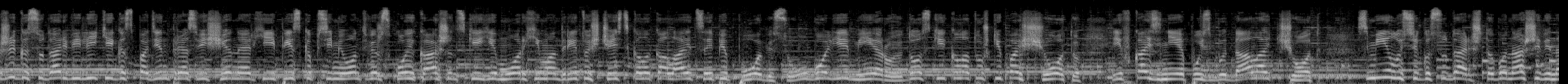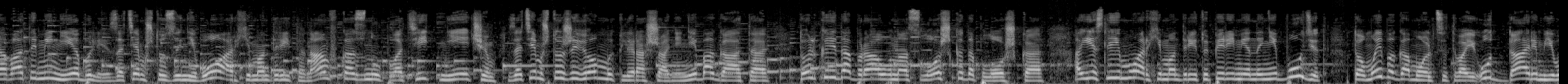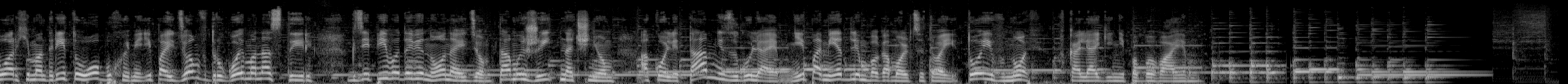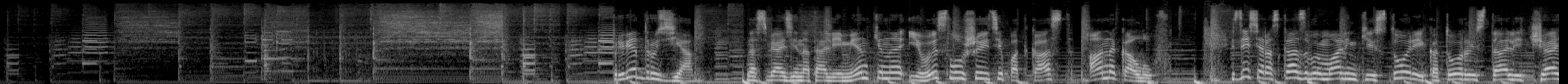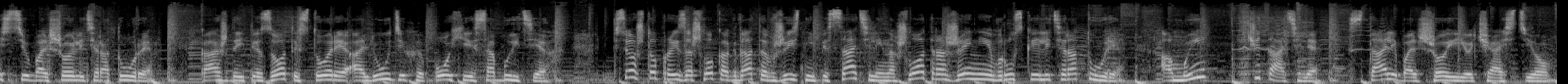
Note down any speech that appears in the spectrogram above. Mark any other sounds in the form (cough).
Скажи, государь великий, господин преосвященный архиепископ Симеон Тверской, Кашинский, ему архимандриту счесть колокола и цепи по весу, уголье мерую, доски и колотушки по счету, и в казне пусть бы дал отчет. Смилуйся, государь, чтобы наши виноватыми не были, за тем, что за него, архимандрита, нам в казну платить нечем, за тем, что живем мы, клерошане, небогато, только и добра у нас ложка да плошка. А если ему, архимандриту, перемены не будет, то мы, богомольцы твои, ударим его, архимандриту, обухами и пойдем в другой монастырь, где пиво да вино найдем, там и жить начнем. А коли там не загуляем, не помедлим, богомольцы твои, то и вновь в коляге не побываем». Привет, друзья! На связи Наталья Менкина, и вы слушаете подкаст «Анна Калуф». Здесь я рассказываю маленькие истории, которые стали частью большой литературы. Каждый эпизод – история о людях, эпохе и событиях. Все, что произошло когда-то в жизни писателей, нашло отражение в русской литературе, а мы, читатели, стали большой ее частью.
